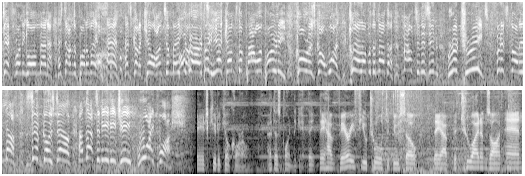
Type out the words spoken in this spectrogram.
Deft running low on mana, has down to the bottom lane, oh. and has got a kill onto Meiko. Oh, but here comes the power pony. Koro's got one, Clear Love with another. Mountain is in retreat, but it's not enough. Ziv goes down, and that's an EDG whitewash. AHQ to kill Koro at this point in the game. They, they have very few tools to do so. They have the two items on, and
